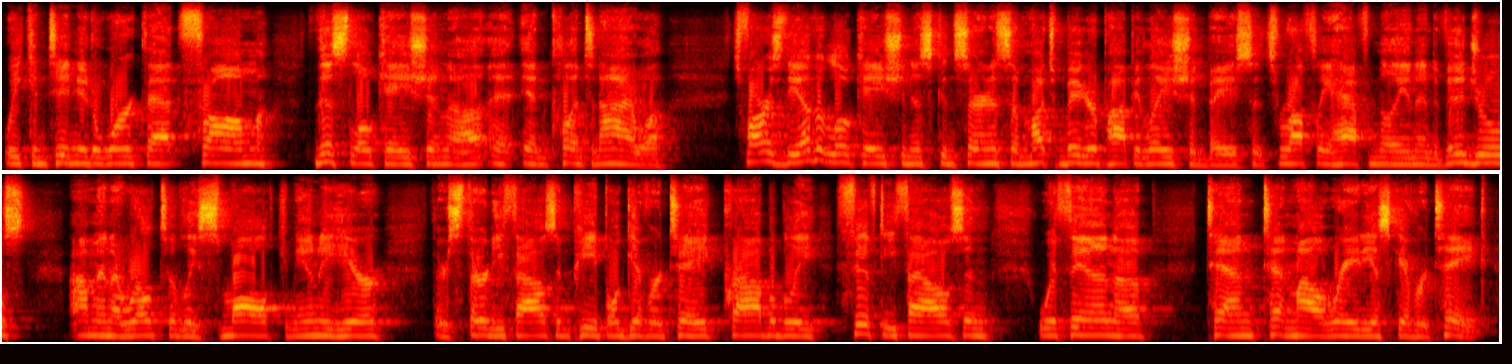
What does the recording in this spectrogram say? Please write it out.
We continue to work that from this location uh, in Clinton, Iowa. As far as the other location is concerned, it's a much bigger population base. It's roughly half a million individuals. I'm in a relatively small community here. There's 30,000 people, give or take, probably 50,000 within a 10, 10 mile radius, give or take.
